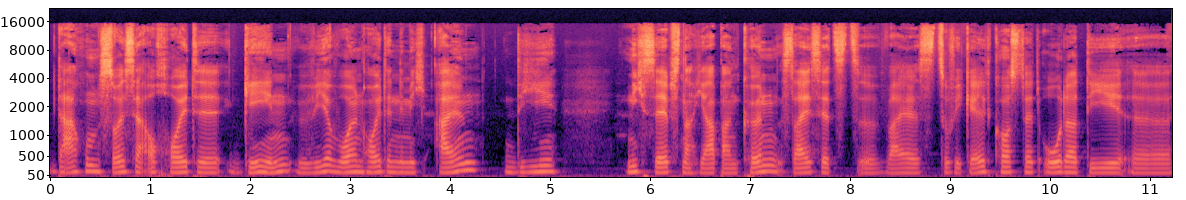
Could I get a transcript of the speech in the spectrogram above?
darum soll es ja auch heute gehen. Wir wollen heute nämlich allen, die nicht selbst nach Japan können, sei es jetzt, äh, weil es zu viel Geld kostet oder die äh,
